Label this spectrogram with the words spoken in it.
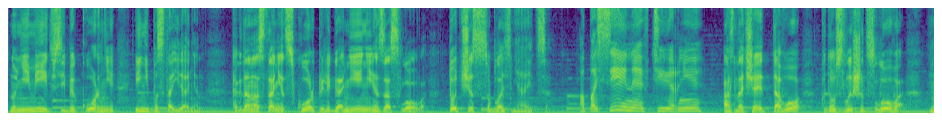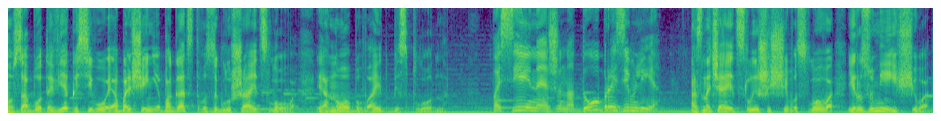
Но не имеет в себе корни и не постоянен. Когда настанет скорбь или гонение за слово Тотчас соблазняется. А посеянное в тернии означает того, кто слышит слово, но забота века сего и обольщение богатства заглушает слово, и оно бывает бесплодно. Посеянное же на доброй земле Означает слышащего слова и разумеющего,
